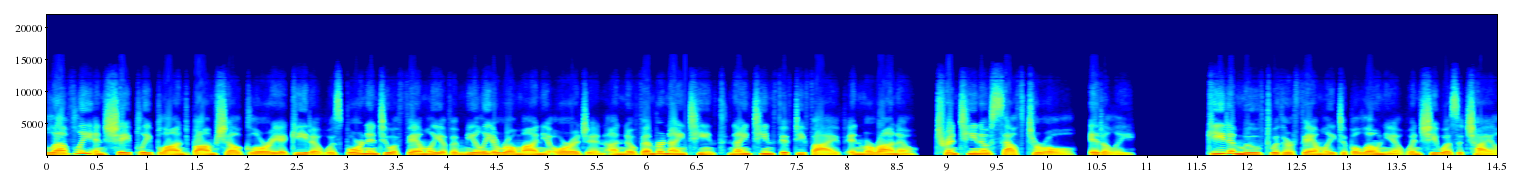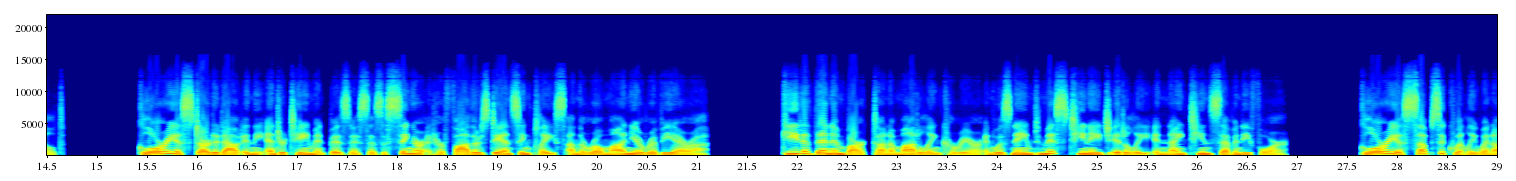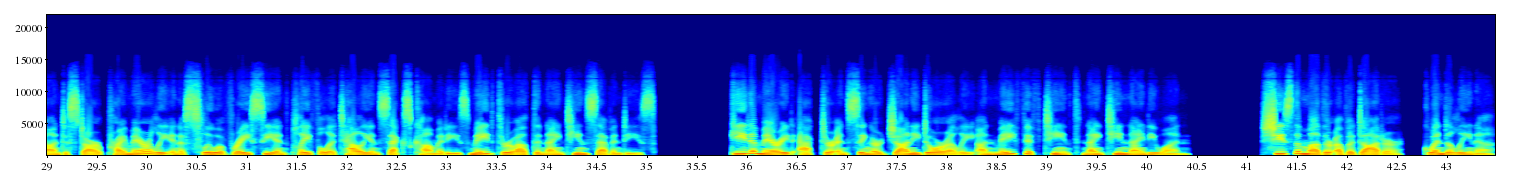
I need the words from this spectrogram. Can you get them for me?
Lovely and shapely blonde bombshell Gloria Guida was born into a family of Emilia-Romagna origin on November 19, 1955 in Merano, Trentino South Tyrol, Italy. Guida moved with her family to Bologna when she was a child. Gloria started out in the entertainment business as a singer at her father's dancing place on the Romagna Riviera. Guida then embarked on a modeling career and was named Miss Teenage Italy in 1974. Gloria subsequently went on to star primarily in a slew of racy and playful Italian sex comedies made throughout the 1970s. Guida married actor and singer Johnny Dorelli on May 15, 1991. She's the mother of a daughter, Guendalina.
